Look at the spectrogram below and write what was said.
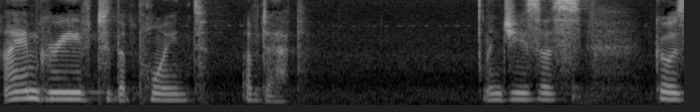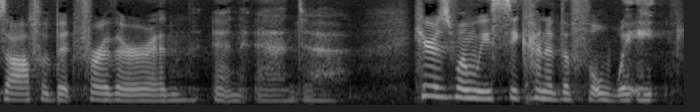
I am grieved to the point of death. And Jesus goes off a bit further and, and, and uh, Here's when we see kind of the full weight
